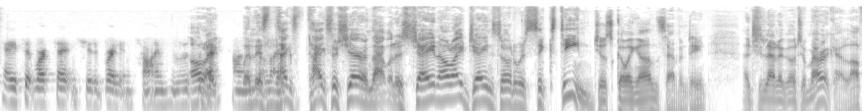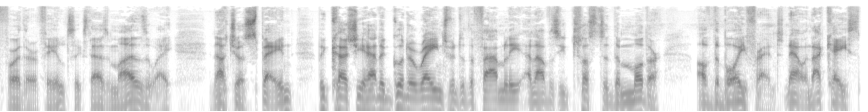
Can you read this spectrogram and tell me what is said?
case, it worked out, and she had a brilliant time. It was All the right. best time Well, listen, thanks, thanks for sharing that with us, Jane. All right, Jane's daughter was 16, just going on 17, and she let her go to America, a lot further afield, 6,000 miles away, not just Spain, because she had a good arrangement with the family and obviously trusted the mother of the boyfriend. Now, in that case,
